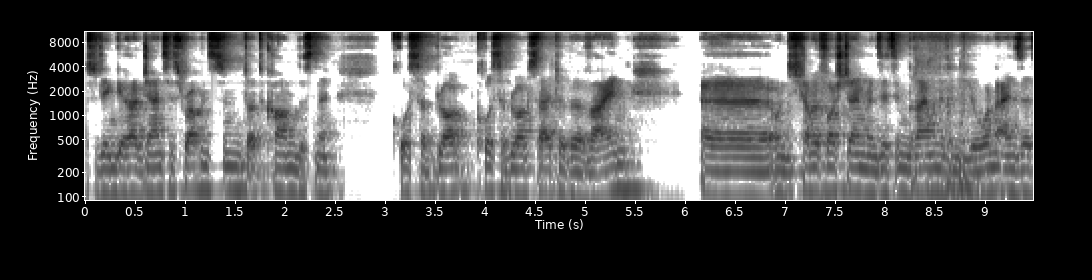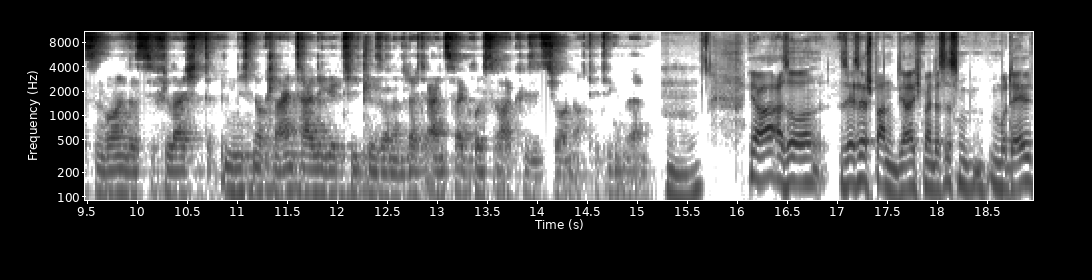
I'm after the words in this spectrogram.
zu denen gehört JancesRobinson.com, das ist eine große Blog, große Blogseite über Wein. Äh, und ich kann mir vorstellen, wenn Sie jetzt eben 300 Millionen einsetzen wollen, dass Sie vielleicht nicht nur kleinteilige Titel, sondern vielleicht ein, zwei größere Akquisitionen auch tätigen werden. Mhm. Ja, also sehr, sehr spannend. Ja, ich meine, das ist ein Modell,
